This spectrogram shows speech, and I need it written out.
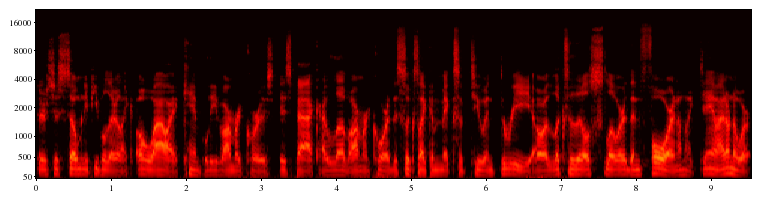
there's just so many people that are like, "Oh wow, I can't believe Armored Core is, is back. I love Armored Core. This looks like a mix of two and three, or it looks a little slower than four. And I'm like, damn, I don't know where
